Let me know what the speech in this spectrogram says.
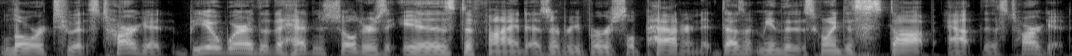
lower to its target, be aware that the head and shoulders is defined as a reversal pattern. It doesn't mean that it's going to stop at this target.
